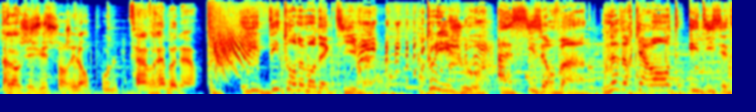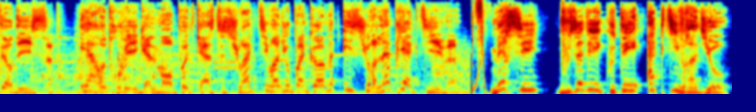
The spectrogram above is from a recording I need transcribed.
Alors j'ai juste changé l'ampoule. C'est un vrai bonheur. Les détournements d'Active. Tous les jours à 6h20, 9h40 et 17h10. Et à retrouver également en podcast sur ActiveRadio.com et sur l'appli Active. Merci. Vous avez écouté Active Radio,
